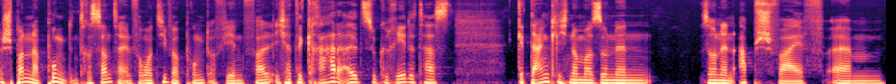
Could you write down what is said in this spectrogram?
spannender Punkt, interessanter, informativer Punkt auf jeden Fall. Ich hatte gerade, als du geredet hast, gedanklich nochmal so einen, so einen Abschweif. Ähm,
